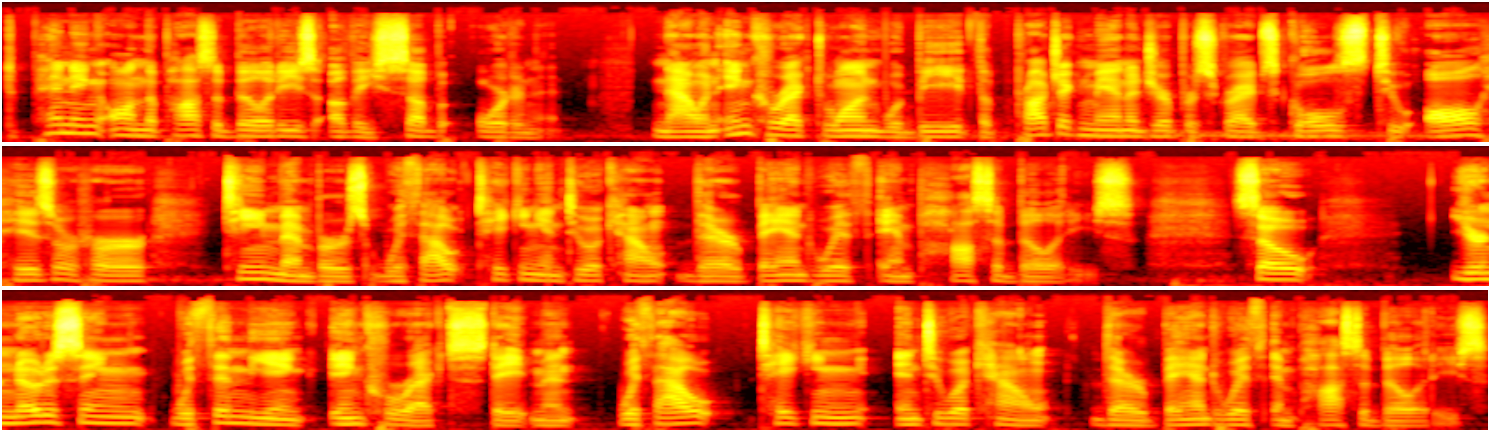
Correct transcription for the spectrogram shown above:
depending on the possibilities of a subordinate. Now, an incorrect one would be the project manager prescribes goals to all his or her team members without taking into account their bandwidth and possibilities. So, you're noticing within the in- incorrect statement without taking into account their bandwidth and possibilities.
